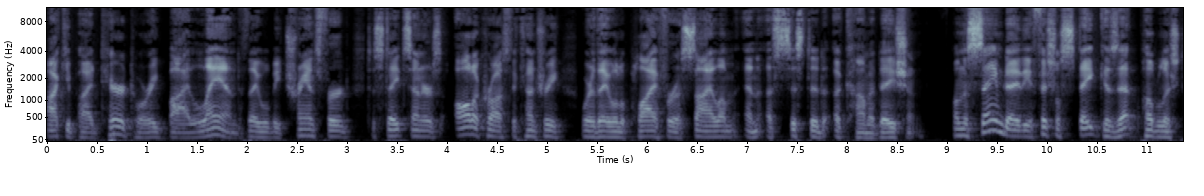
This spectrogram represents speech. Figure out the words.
occupied territory by land. They will be transferred to state centers all across the country where they will apply for asylum and assisted accommodation. On the same day, the official State Gazette published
